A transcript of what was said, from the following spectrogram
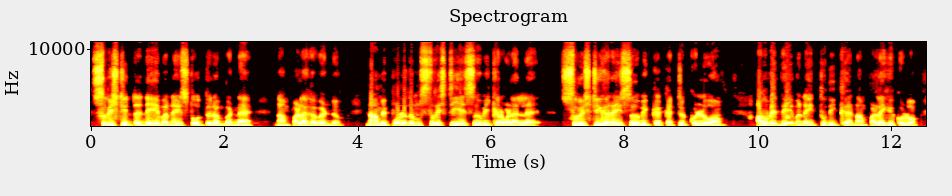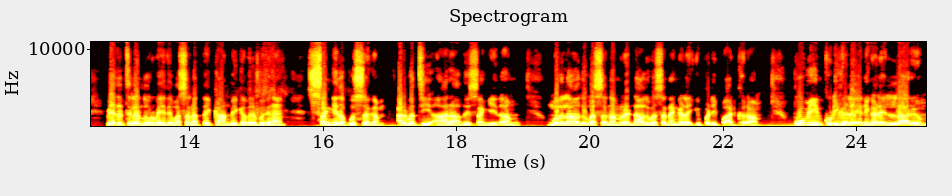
சிருஷ்டித்த தேவனை ஸ்தோத்திரம் பண்ண நாம் பழக வேண்டும். நாம் இப்பொழுதும் சிருஷ்டியை சேவிக்கிறவள் அல்ல சிருஷ்டிகரை சேவிக்க கற்றுக்கொள்வோம். ஆகவே தேவனை துதிக்க நாம் பழகி கொள்வோம் வேதத்திலிருந்து ஒரு வேத வசனத்தை காண்பிக்க விரும்புகிறேன். சங்கீத புஸ்தகம் அறுபத்தி ஆறாவது சங்கீதம் முதலாவது வசனம் ரெண்டாவது வசனங்களை இப்படி பார்க்கிறோம். பூமியின் குடிகளே நீங்கள் எல்லாரும்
